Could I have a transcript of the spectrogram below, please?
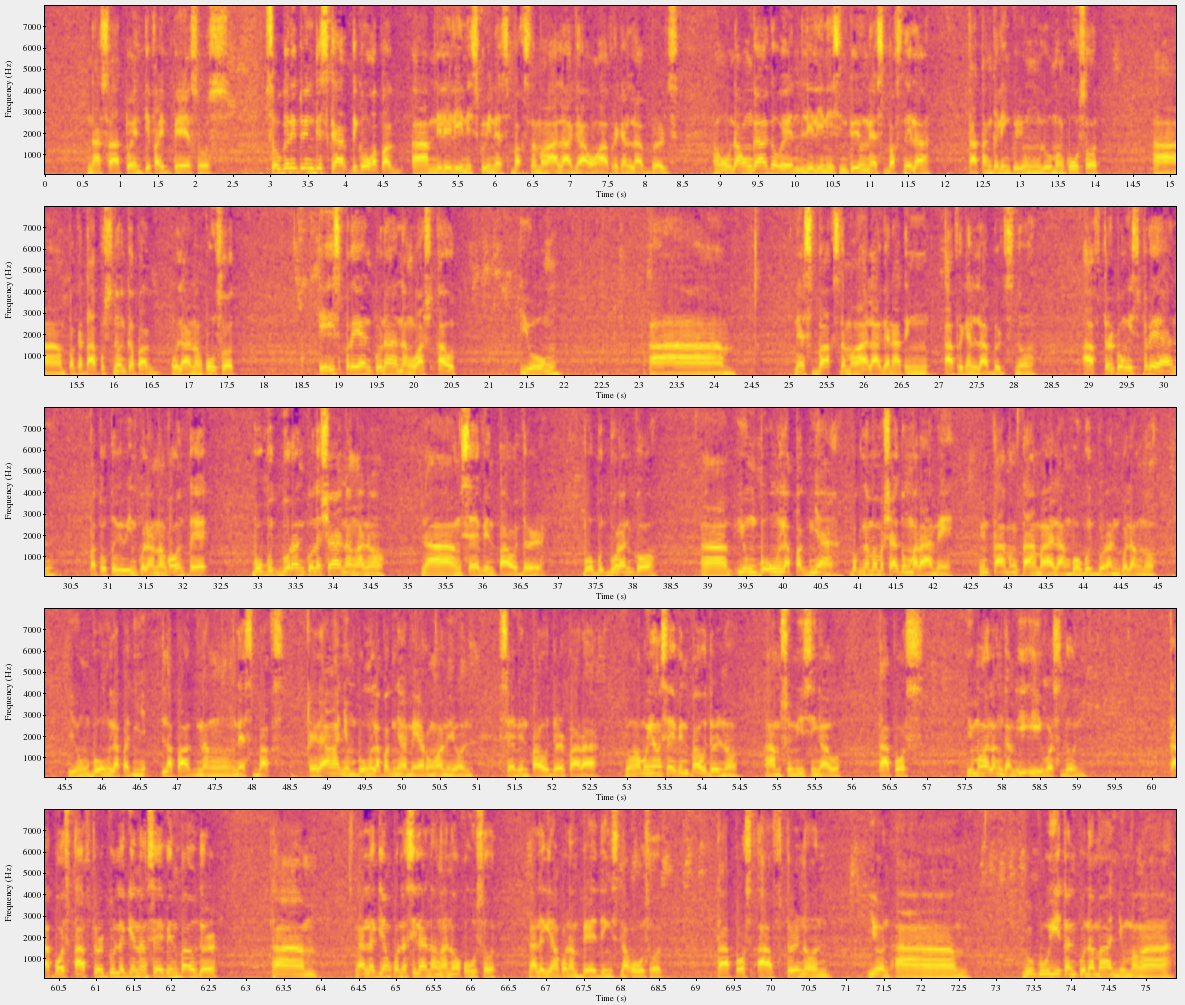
nasa 25 pesos. So ganito yung diskarte ko kapag um, nililinis ko yung nest box ng mga alaga akong African lovebirds. Ang una kong gagawin, lilinisin ko yung nest box nila, tatanggalin ko yung lumang kusot. Um, pagkatapos nun, kapag wala ng kusot, i-sprayan ko na ng wash out yung um, nest box ng mga alaga nating African lovebirds no after kong isprayan patutuyuin ko lang ng konti. Bubudburan ko na siya ng ano ng 7 powder. Bubudburan ko um, yung buong lapag niya. Wag naman masyadong marami. Yung tamang tama lang bubudburan ko lang no? Yung buong lapad ni- lapag ng nest box. Kailangan yung buong lapag niya merong ano yon 7 powder para yung amoy ng 7 powder no um, sumisingaw. Tapos yung mga langgam iiwas doon tapos after ko lagyan ng 7 powder um, lalagyan ko na sila ng ano kusot. Lalagyan ko ng beddings na kusot. Tapos after nun yun um, guguhitan ko naman yung mga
